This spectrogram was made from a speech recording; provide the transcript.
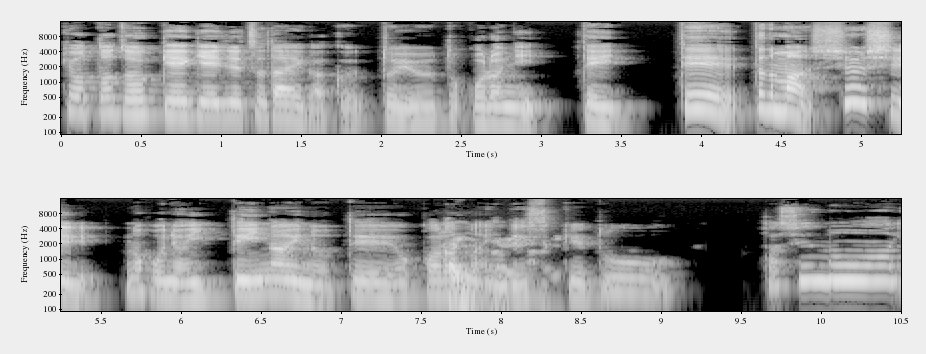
京都造形芸術大学というところに行っていて、ただまあ修士の方には行っていないのでわからないんですけど、私の行っ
